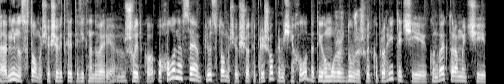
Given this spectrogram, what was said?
е, мінус в тому, що якщо відкрити вікна двері, швидко охолоне все. Плюс в тому, що якщо ти прийшов, приміщення холодне, ти його можеш дуже швидко прогріти, чи конвекторами, чи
